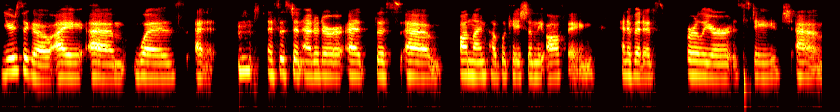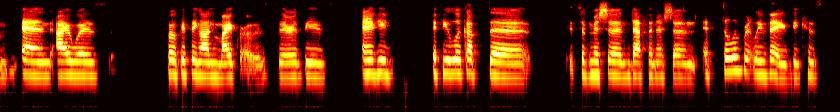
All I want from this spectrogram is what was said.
years ago, I um, was an assistant editor at this um, online publication, The Offing, kind of at its earlier stage. Um, and I was focusing on micros. There are these, and if you if you look up the submission definition, it's deliberately vague because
